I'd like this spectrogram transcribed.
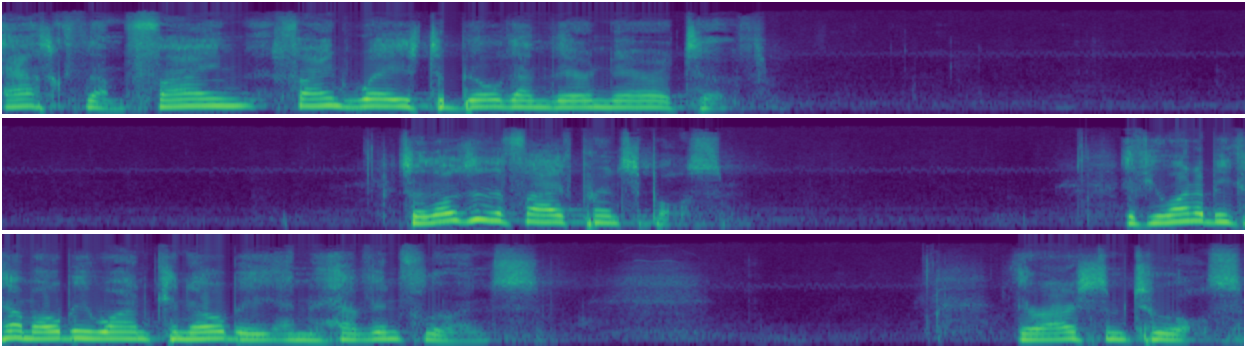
Ask them. Find, find ways to build on their narrative. So, those are the five principles. If you want to become Obi Wan Kenobi and have influence, there are some tools.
